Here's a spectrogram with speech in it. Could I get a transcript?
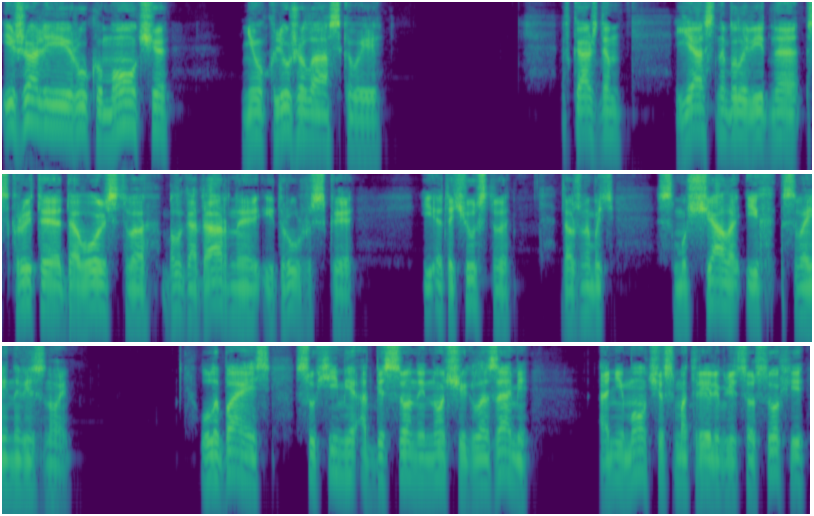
и жали ей руку молча, неуклюже ласковые. В каждом ясно было видно скрытое довольство, благодарное и дружеское, и это чувство, должно быть, смущало их своей новизной. Улыбаясь сухими от бессонной ночи глазами, они молча смотрели в лицо Софьи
